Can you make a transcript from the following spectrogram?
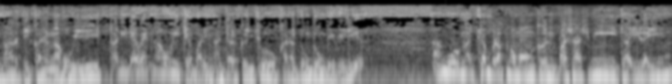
ngarti karena ngahui tadi dewek ngahuit teh bari ngandal kencuru karena tungtung bibir. Anggur ngacablak ngomongken pasasmi taing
